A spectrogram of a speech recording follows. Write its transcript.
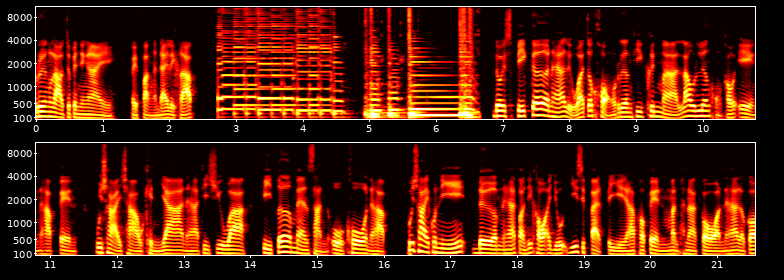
เรื่องราวจะเป็นยังไงไปฟังกันได้เลยครับ โดย speaker นะฮะหรือว่าเจ้าของเรื่องที่ขึ้นมาเล่าเรื่องของเขาเองนะครับเป็นผู้ชายชาวเคนยานะฮะที่ชื่อว่าปีเตอร์แมนสันโอโคนะครับ ผู้ชายคนนี้เดิมนะฮะตอนที่เขาอายุ 28 ปีนะครับเขาเป็นมัณฑนากรนะฮะแล้วก็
